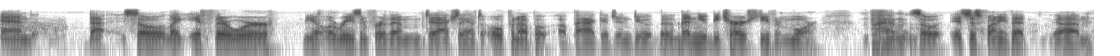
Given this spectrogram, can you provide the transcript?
and that so like if there were you know a reason for them to actually have to open up a, a package and do it, then you'd be charged even more. so it's just funny that um,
